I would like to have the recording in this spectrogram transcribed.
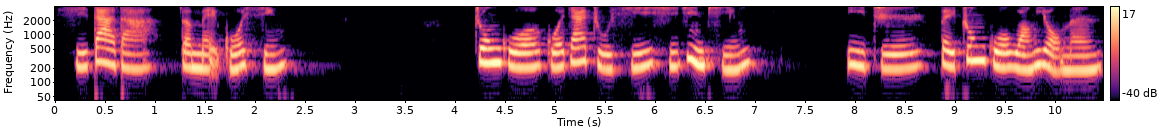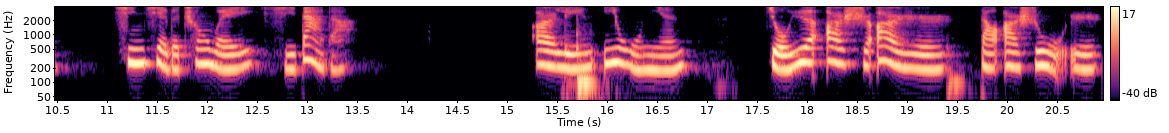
习大大的美国行。中国国家主席习近平一直被中国网友们亲切地称为“习大大”。二零一五年九月二十二日到二十五日，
